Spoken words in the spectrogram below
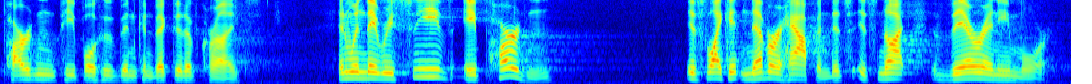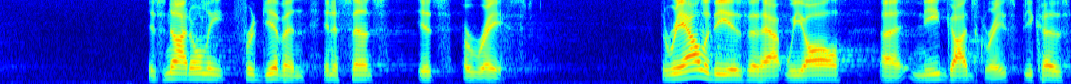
pardon people who've been convicted of crimes. And when they receive a pardon, it's like it never happened. It's, it's not there anymore. It's not only forgiven, in a sense, it's erased. The reality is that we all uh, need God's grace because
